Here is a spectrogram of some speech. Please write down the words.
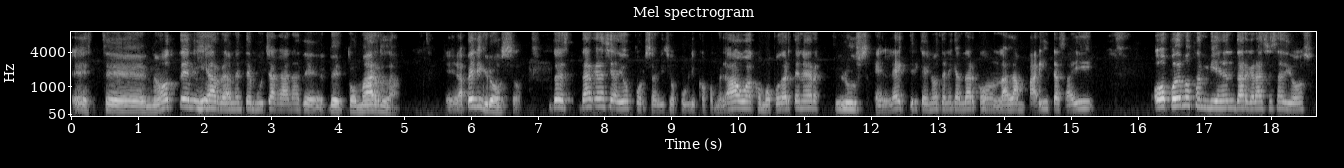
este, no tenía realmente muchas ganas de tomarla. Era peligroso. Entonces, dar gracias a Dios por servicios públicos como el agua, como poder tener luz eléctrica y no tener que andar con las lamparitas ahí. O podemos también dar gracias a Dios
